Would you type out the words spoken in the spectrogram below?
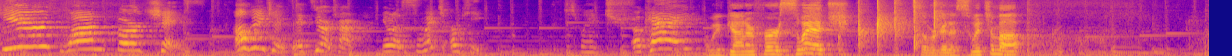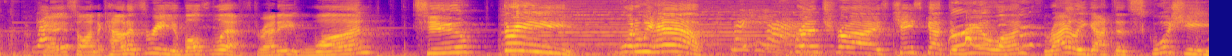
here's one for Chase. Okay, Chase, it's your turn. You want to switch or keep? Switch. Okay. We've got our first switch. So we're gonna switch them up. Okay, Ready? so on the count of three, you both lift. Ready? One, two, three. What do we have? French fries. French fries. Chase got the Oh, real one. Riley got the squishy.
